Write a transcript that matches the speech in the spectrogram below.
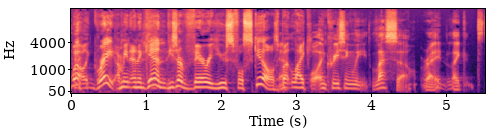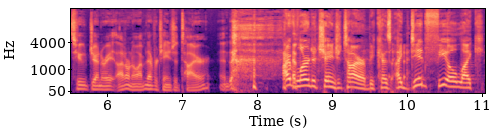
well, great. I mean, and again, these are very useful skills, but like well, increasingly less so, right? Like to generate. I don't know. I've never changed a tire, and I've learned to change a tire because I did feel like,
